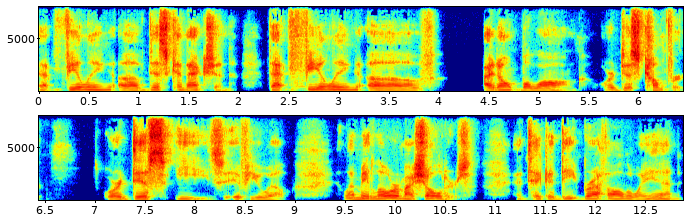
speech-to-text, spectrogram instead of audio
that feeling of disconnection, that feeling of I don't belong or discomfort or dis-ease, if you will. Let me lower my shoulders and take a deep breath all the way in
